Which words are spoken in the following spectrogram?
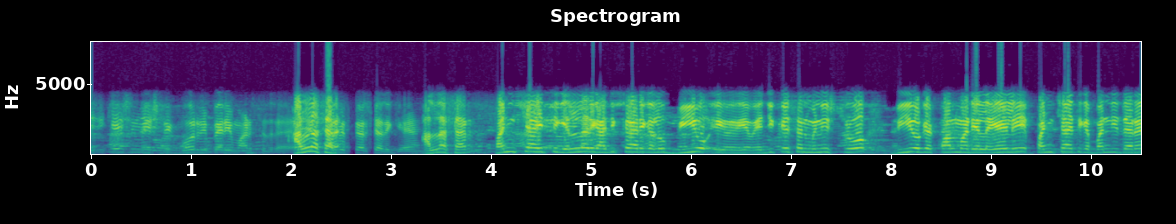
ಎಜುಕೇಶನ್ ಮಿನಿಸ್ಟ್ರಿಗೆ ಬೋರ್ ರಿಪೇರಿ ಮಾಡಿಸಿದ್ರೆ ಅಲ್ಲ ಸರ್. ಅದಕ್ಕೆ? ಅಲ್ಲ ಸರ್ ಪಂಚಾಯತಿಗೆ ಎಲ್ಲರಿಗೆ ಅಧಿಕಾರಿಗಳು ಬಿಒ ಎಜುಕೇಶನ್ ಎಜುಕೇಷನ್ ಮಿನಿಸ್ಟ್ರು ಬಿಒಗೆ ಕಾಲ್ ಮಾಡಿ ಎಲ್ಲ ಹೇಳಿ ಪಂಚಾಯತಿಗೆ ಬಂದಿದ್ದಾರೆ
